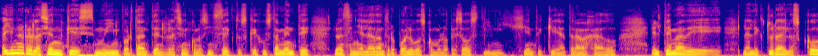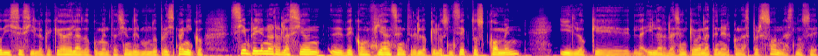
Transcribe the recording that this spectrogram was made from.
Hay una relación que es muy importante en relación con los insectos, que justamente lo han señalado antropólogos como López Austin y gente que ha trabajado el tema de la lectura de los códices y lo que queda de la documentación del mundo prehispánico. Siempre hay una relación eh, de confianza entre lo que los insectos comen y lo que la, y la relación que van a tener con las personas. No sé,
